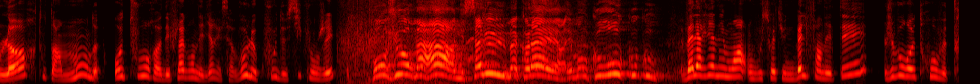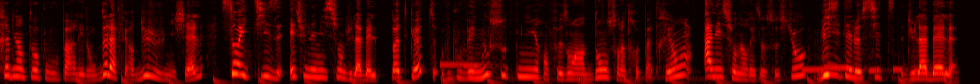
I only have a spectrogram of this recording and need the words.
lore, tout un monde autour des flagrants délires et ça vaut le coup de s'y plonger. Bonjour ma hargne, salut ma colère et mon courroux coucou Valériane et moi, on vous souhaite une belle fin d'été. Je vous retrouve très bientôt pour vous parler donc de l'affaire du juge Michel. So It est une émission du label Podcut. Vous pouvez nous soutenir en faisant un don sur notre Patreon, allez sur nos réseaux sociaux, visitez le site du label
